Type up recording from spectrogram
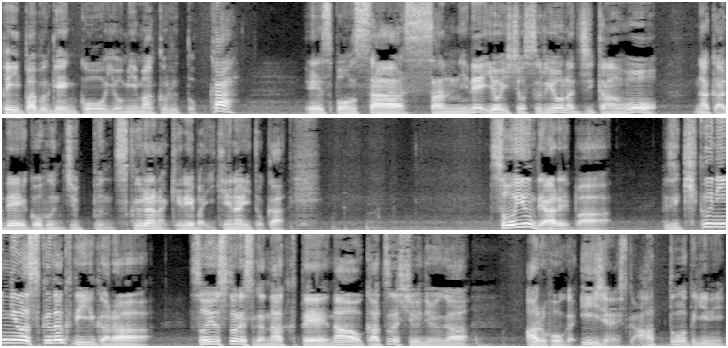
ペイパブ原稿を読みまくるとか、え、スポンサーさんにね、よいしょするような時間を中で5分10分作らなければいけないとか、そういうんであれば、別に聞く人間は少なくていいから、そういうストレスがなくて、なおかつ収入がある方がいいじゃないですか。圧倒的に。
